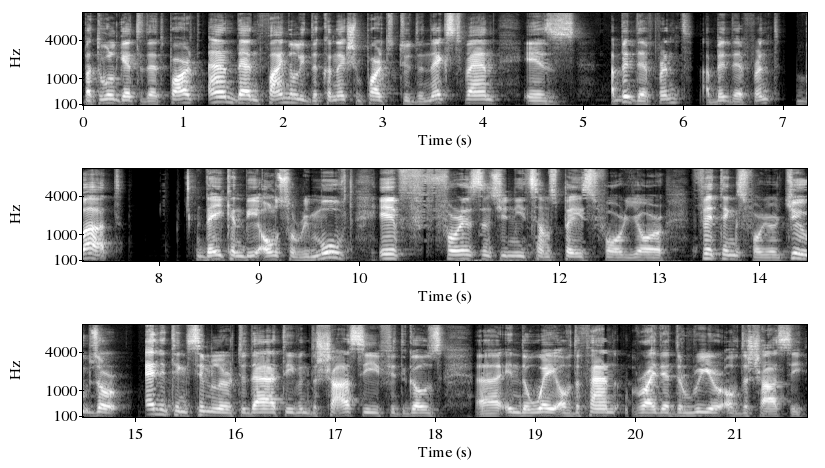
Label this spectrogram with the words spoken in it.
But we'll get to that part. And then finally, the connection part to the next fan is a bit different, a bit different, but they can be also removed if, for instance, you need some space for your fittings, for your tubes, or anything similar to that, even the chassis, if it goes uh, in the way of the fan right at the rear of the chassis.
